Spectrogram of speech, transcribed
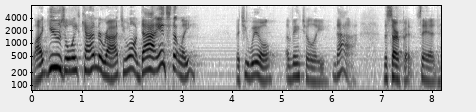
like usual, he's kind of right. You won't die instantly but you will eventually die, the serpent said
